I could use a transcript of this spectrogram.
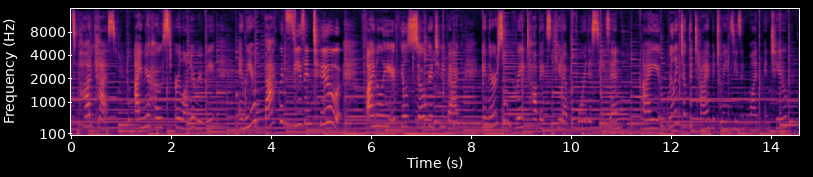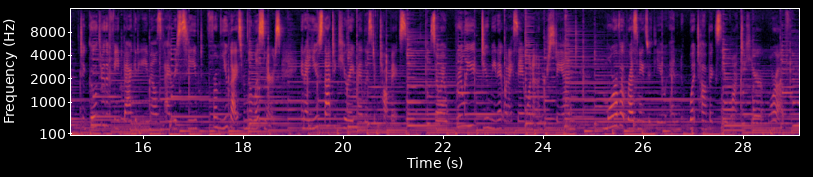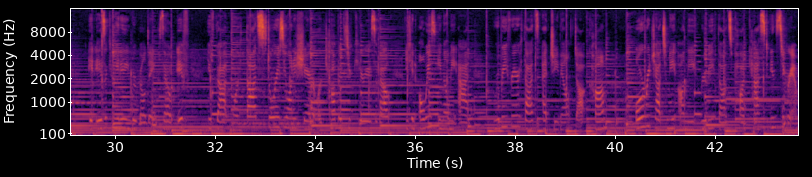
Thoughts podcast. I'm your host, Irlanda Rubi, and we are back with season two. Finally, it feels so good to be back, and there are some great topics queued up for this season. I really took the time between season one and two to go through the feedback and emails I received from you guys, from the listeners, and I used that to curate my list of topics. So I really do mean it when I say I want to understand more of what resonates with you and what topics you want to hear more of. It is a community we're building, so if you've got more thoughts, stories you want to share, or topics you're curious about, you can always email me at rubyforyourthoughts at gmail.com or reach out to me on the Rubi Thoughts Podcast Instagram.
